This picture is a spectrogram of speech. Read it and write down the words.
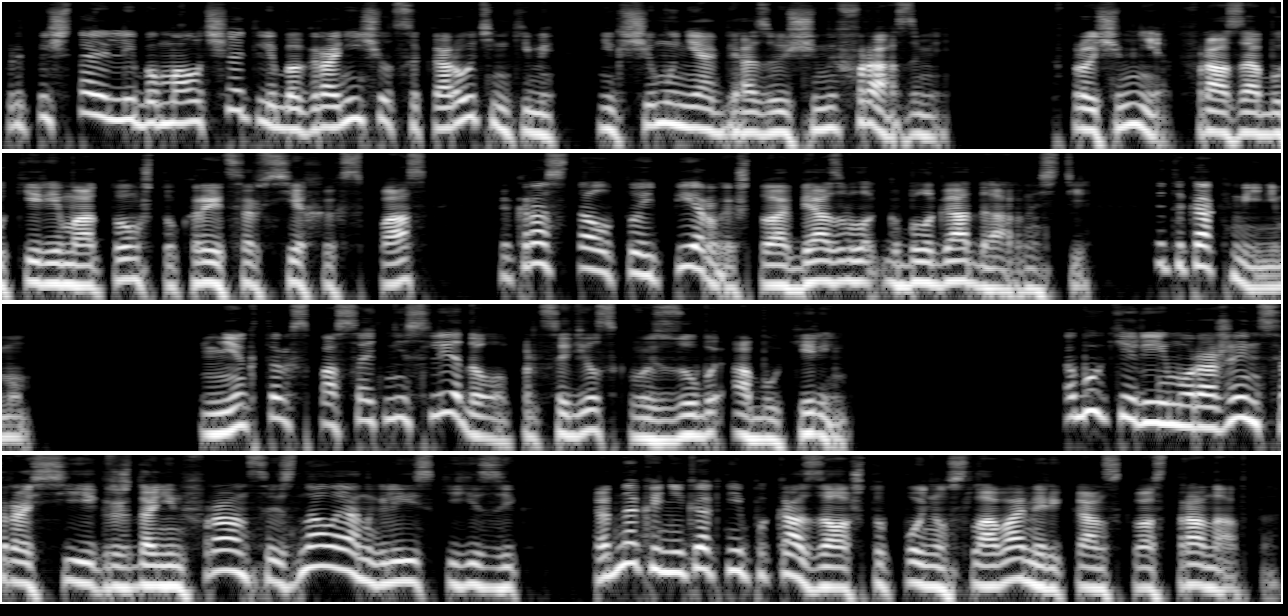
предпочитали либо молчать, либо ограничиваться коротенькими, ни к чему не обязывающими фразами. Впрочем, нет, фраза Абу Кирима о том, что Крейцер всех их спас, как раз стала той первой, что обязывала к благодарности. Это как минимум. Некоторых спасать не следовало, процедил сквозь зубы Абу Керим. Абу Керим, уроженец России, гражданин Франции, знал и английский язык, однако никак не показал, что понял слова американского астронавта.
